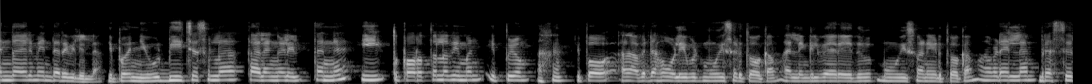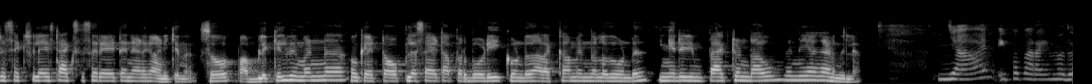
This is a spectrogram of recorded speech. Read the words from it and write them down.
എന്തായാലും എന്റെ അറിവിലില്ല. ഇപ്പൊ ന്യൂ ബീച്ചസ് ഉള്ള സ്ഥലങ്ങളിൽ തന്നെ ഈ പുറത്തുള്ള വിമൻ ഇപ്പോഴും ഇപ്പോ അവരുടെ ഹോളിവുഡ് മൂവീസ് എടുത്തു നോക്കാം. അല്ലെങ്കിൽ വേറെ ഏത് മൂവീസ് വേണമെങ്കിൽ എടുത്തു നോക്കാം. അവിടെ എല്ലാം ബ്രസ്റ്റ് ഒരു സെക്ഷലൈസ്ഡ് ആക്സസറി ആയിട്ട് തന്നെയാണ് കാണിക്കുന്നത്. സോ പബ്ലിക്കിൽ വിമണ് ഓക്കെ ടോപ്ലെസ് ആയിട്ട് അപ്പർ ബോഡി കൊണ്ട് നടക്കാം എന്നുള്ളത് കൊണ്ട് ഇങ്ങനെ ഒരു ഇമ്പാക്ട് ഉണ്ടാവും എന്ന് ഞാൻ കാണുന്നില്ല. ഞാൻ ഇപ്പൊ പറയുന്നത്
